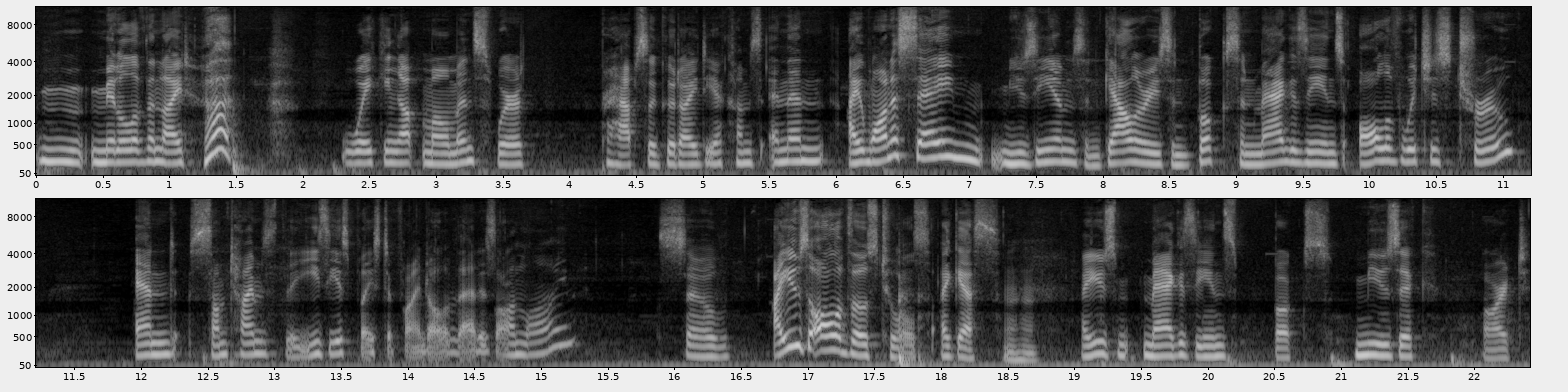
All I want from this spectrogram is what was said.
m- middle of the night, ah, waking up moments where perhaps a good idea comes. And then I want to say museums and galleries and books and magazines, all of which is true. And sometimes the easiest place to find all of that is online. So I use all of those tools, I guess. Mm-hmm. I use magazines, books, music, art,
